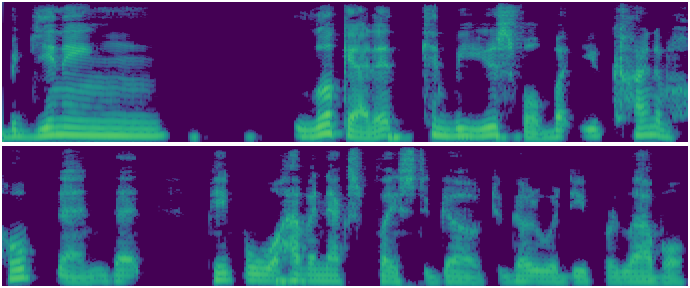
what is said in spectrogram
beginning look at it can be useful but you kind of hope then that people will have a next place to go to go to a deeper level.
